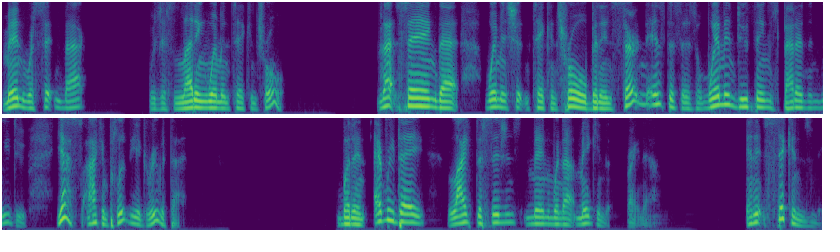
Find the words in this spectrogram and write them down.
Men were sitting back, we're just letting women take control. I'm not saying that women shouldn't take control, but in certain instances, women do things better than we do. Yes, I completely agree with that. But in everyday life decisions, men were not making them right now. And it sickens me.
